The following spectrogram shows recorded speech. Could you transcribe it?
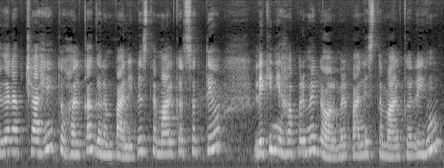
अगर आप चाहें तो हल्का गर्म पानी भी इस्तेमाल कर सकते हो, लेकिन यहाँ पर मैं नॉर्मल पानी इस्तेमाल कर रही हूँ।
